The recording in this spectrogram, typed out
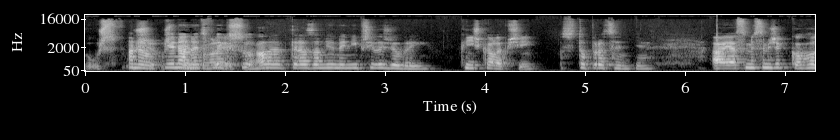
už Ano, už, je už na Netflixu, ale teda za mě není příliš dobrý. Knížka lepší. Stoprocentně. A já si myslím, že koho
